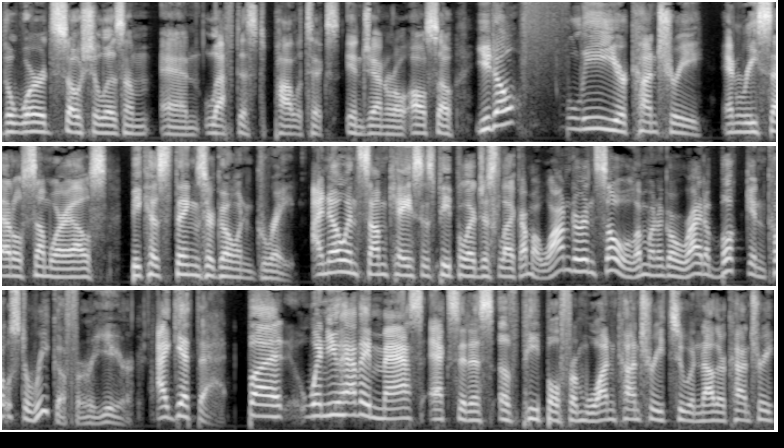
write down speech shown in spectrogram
the word socialism and leftist politics in general. Also, you don't flee your country and resettle somewhere else because things are going great. I know in some cases people are just like, I'm a wandering soul. I'm going to go write a book in Costa Rica for a year. I get that. But when you have a mass exodus of people from one country to another country,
